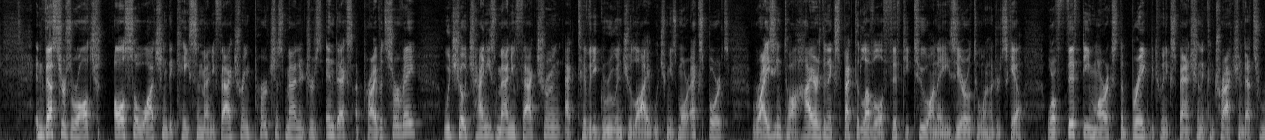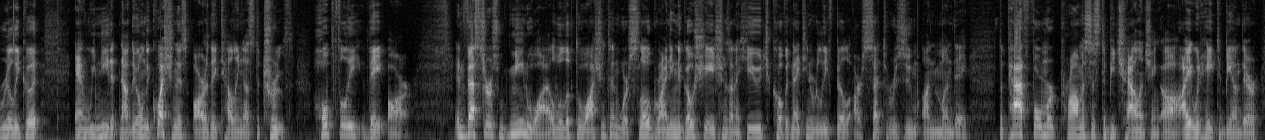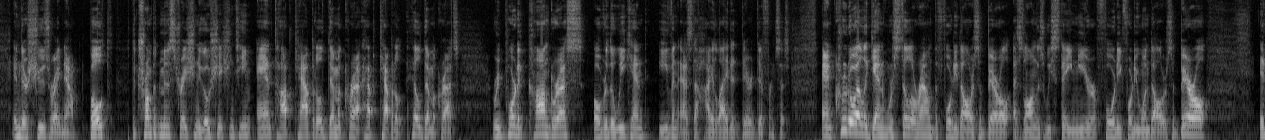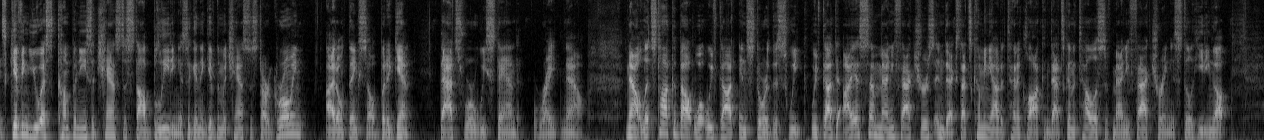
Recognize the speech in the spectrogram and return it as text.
Investors were also watching the Caixin Manufacturing Purchase Managers Index, a private survey which showed Chinese manufacturing activity grew in July, which means more exports, rising to a higher than expected level of 52 on a 0 to 100 scale where 50 marks the break between expansion and contraction. That's really good, and we need it. Now, the only question is are they telling us the truth? Hopefully, they are. Investors, meanwhile, will look to Washington, where slow, grinding negotiations on a huge COVID 19 relief bill are set to resume on Monday. The path forward promises to be challenging. Oh, I would hate to be on their in their shoes right now. Both the Trump administration negotiation team and top Capitol Democrat Capitol Hill Democrats reported Congress over the weekend, even as they highlighted their differences. And crude oil, again, we're still around the $40 a barrel as long as we stay near $40, $41 a barrel. It's giving U.S. companies a chance to stop bleeding. Is it going to give them a chance to start growing? I don't think so. But again, that's where we stand right now. Now, let's talk about what we've got in store this week. We've got the ISM Manufacturers Index that's coming out at 10 o'clock, and that's going to tell us if manufacturing is still heating up.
